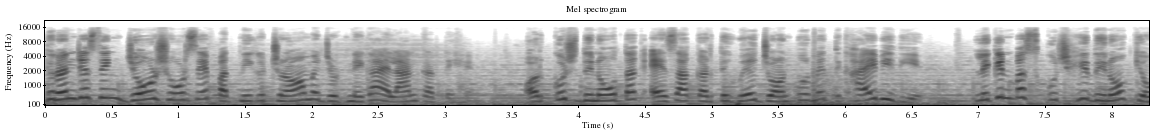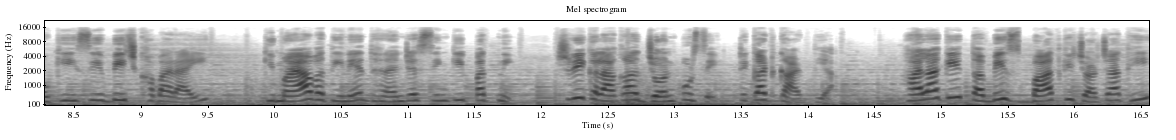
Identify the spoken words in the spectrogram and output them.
धनंजय सिंह ज़ोर शोर से पत्नी के चुनाव में जुटने का ऐलान करते हैं और कुछ दिनों तक ऐसा करते हुए जौनपुर में दिखाई भी दिए। लेकिन बस कुछ ही दिनों क्योंकि इसी बीच खबर आई कि मायावती ने धनंजय सिंह की पत्नी श्री कला का जौनपुर से टिकट काट दिया। हालाँकि तभी इस बात की चर्चा थी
